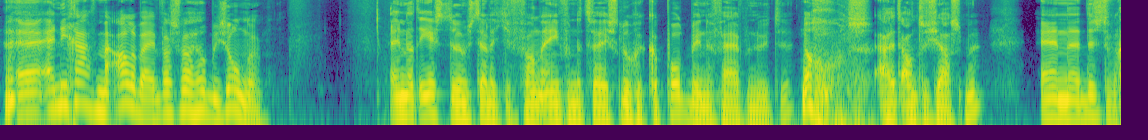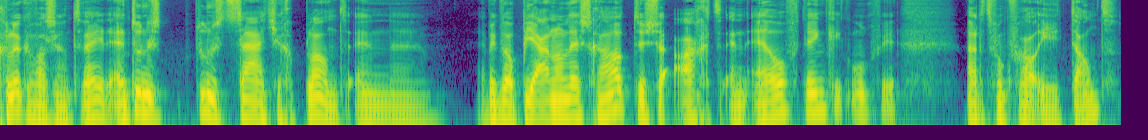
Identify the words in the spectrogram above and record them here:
Uh, en die gaven mij allebei. Het was wel heel bijzonder. En dat eerste drumstelletje van een van de twee sloeg ik kapot binnen vijf minuten. Oh. Uit enthousiasme. En uh, dus gelukkig was er een tweede. En toen is, toen is het zaadje geplant. En uh, heb ik wel pianoles gehad. Tussen acht en elf, denk ik ongeveer. Maar dat vond ik vooral irritant.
